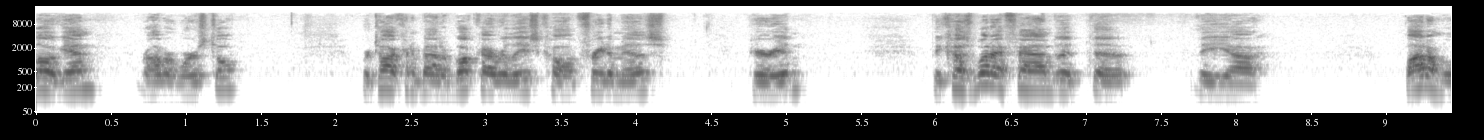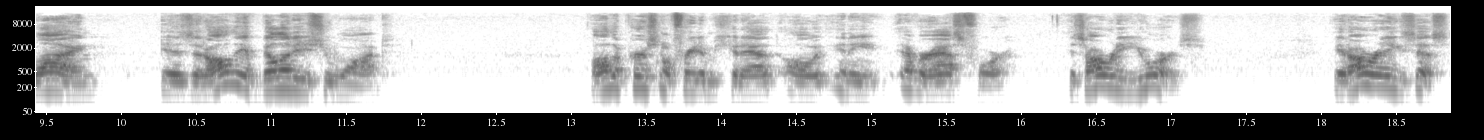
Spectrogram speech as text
Hello again, Robert Worstell. We're talking about a book I released called Freedom Is, period. Because what I found that the, the uh, bottom line is that all the abilities you want, all the personal freedom you could add, all, any ever ask for, is already yours. It already exists.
